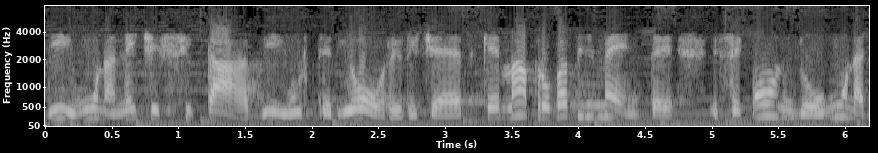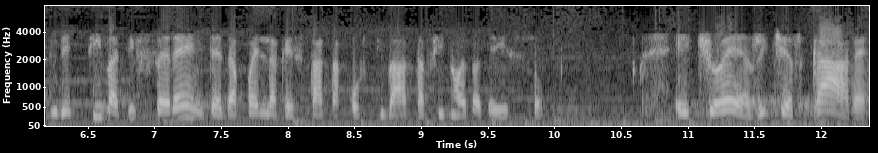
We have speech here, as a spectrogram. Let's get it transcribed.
di una necessità di ulteriori ricerche, ma probabilmente secondo una direttiva differente da quella che è stata coltivata fino ad adesso, e cioè ricercare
